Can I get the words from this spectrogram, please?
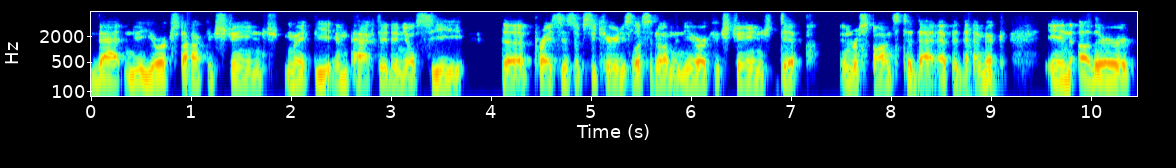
that New York Stock Exchange might be impacted, and you'll see the prices of securities listed on the New York Exchange dip in response to that epidemic. In other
